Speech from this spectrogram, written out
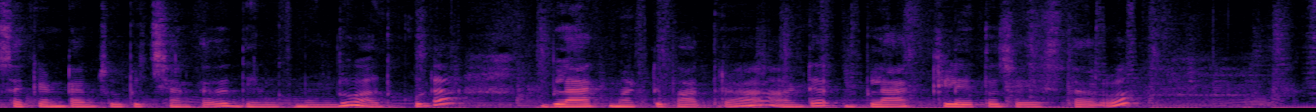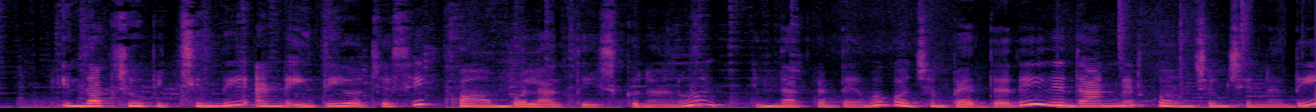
సెకండ్ టైం చూపించాను కదా దీనికి ముందు. అది కూడా బ్లాక్ మట్టి పాత్ర. అంటే బ్లాక్ క్లేతో చేస్తారు. ఇందాక చూపించింది అండ్ ఇది వచ్చేసి కాంబో లాగా తీసుకున్నాను. ఇందాకదేమో కొంచెం పెద్దది ఇది దాని మీద కొంచెం చిన్నది.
